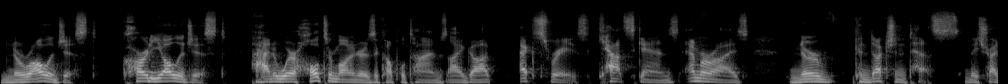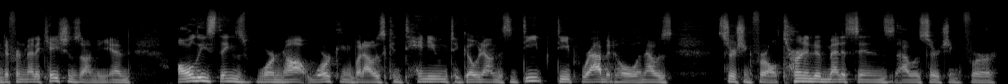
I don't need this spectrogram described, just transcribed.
neurologist, cardiologist. I had to wear Holter monitors a couple times. I got x-rays, CAT scans, MRIs, nerve conduction tests. They tried different medications on me and all these things were not working, but I was continuing to go down this deep, deep rabbit hole. And I was searching for alternative medicines. I was searching for,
